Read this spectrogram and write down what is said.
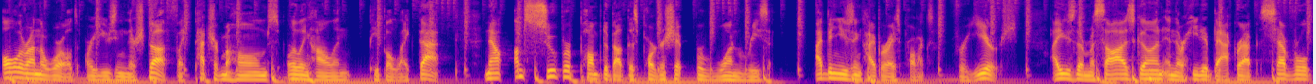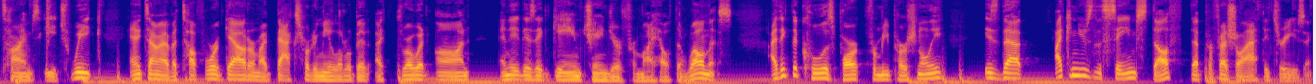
all around the world are using their stuff, like Patrick Mahomes, Erling Haaland, people like that. Now, I'm super pumped about this partnership for one reason. I've been using Hyperice products for years. I use their massage gun and their heated back wrap several times each week. Anytime I have a tough workout or my back's hurting me a little bit, I throw it on, and it is a game changer for my health and wellness. I think the coolest part for me personally is that I can use the same stuff that professional athletes are using.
